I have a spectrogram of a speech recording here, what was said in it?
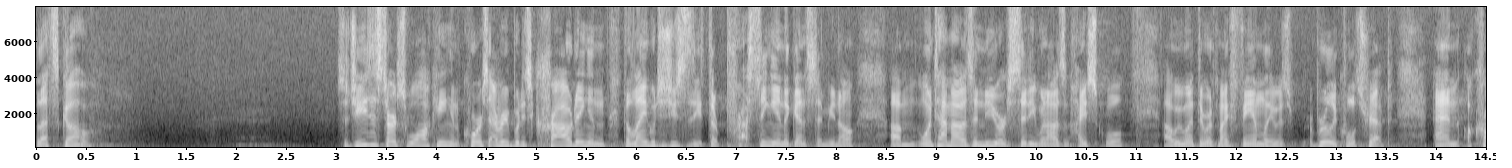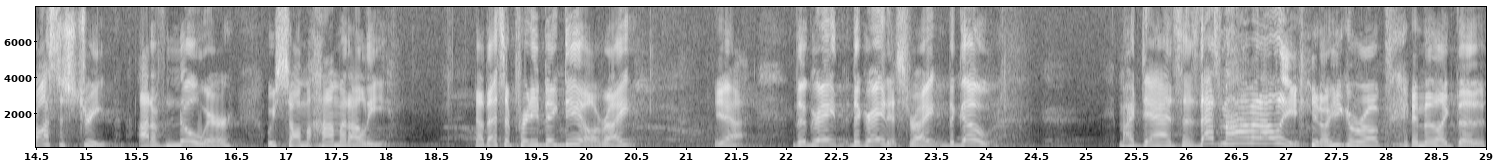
let's go. So Jesus starts walking, and of course, everybody's crowding, and the language is used they're pressing in against him, you know? Um, one time I was in New York City when I was in high school. Uh, we went there with my family. It was a really cool trip. And across the street, out of nowhere, we saw Muhammad Ali. Now, that's a pretty big deal, right? Yeah. The great, the greatest, right? The GOAT my dad says that's muhammad ali. You know he grew up in the like the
